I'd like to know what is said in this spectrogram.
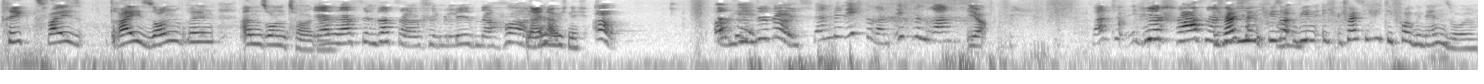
trägt zwei, drei Sonnenbrillen an Sonntagen. Ja, du hast den Satz aber schon gelesen davor. Nein, ne? habe ich nicht. Oh. Dann Okay. Dann bin ich dran. Ich bin dran. Ja. Warte, ich. Vier Straßen. Ich weiß ja nicht, wie, soll, wie ich, ich weiß nicht, wie ich die Folge nennen soll.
